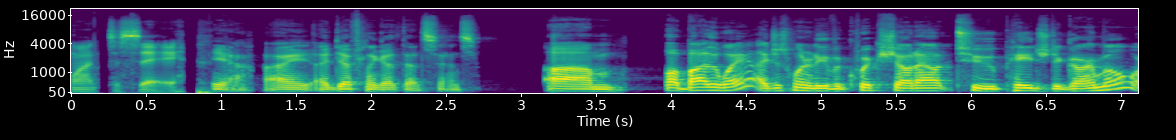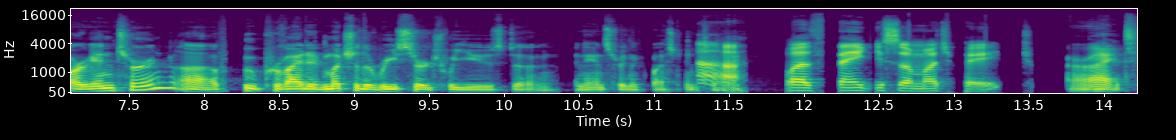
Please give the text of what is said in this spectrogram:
want to say. Yeah, I, I definitely got that sense. Um, oh, by the way, I just wanted to give a quick shout out to Paige DeGarmo, our intern, uh, who provided much of the research we used uh, in answering the question. today. Ah, well, thank you so much, Paige. All right.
